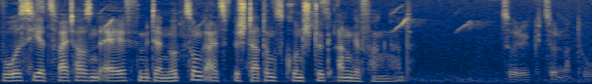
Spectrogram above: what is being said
wo es hier 2011 mit der Nutzung als Bestattungsgrundstück angefangen hat. zurück zur Natur.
